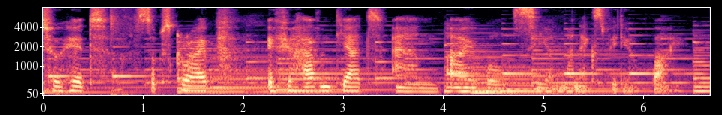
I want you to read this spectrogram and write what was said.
to hit subscribe if you haven't yet and I will see you in my next video. Bye.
